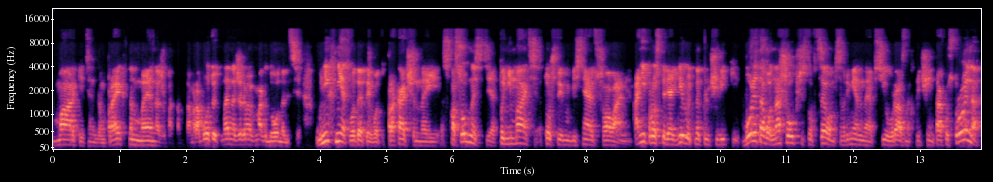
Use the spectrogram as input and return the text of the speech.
маркетингом, проектным менеджментом, там, работают менеджерами в Макдональдсе, у них нет вот этой вот прокачанной способности понимать то, что им объясняют словами. Они просто реагируют на ключевики. Более того, наше общество в целом, современное в силу разных причин, так устроено,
